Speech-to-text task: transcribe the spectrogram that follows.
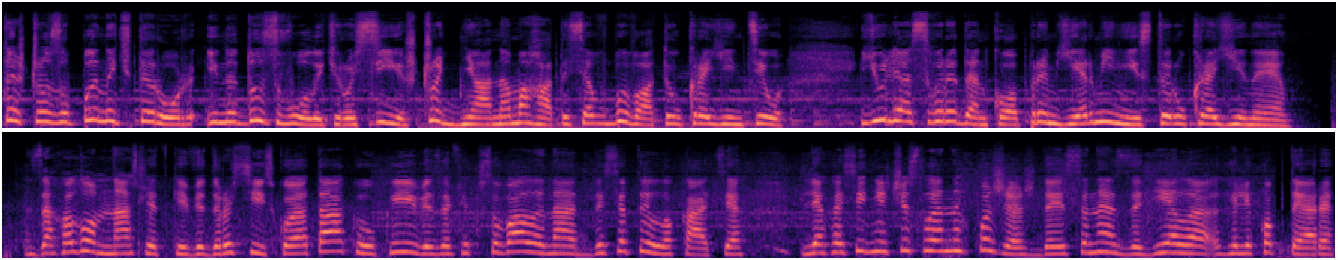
те, що зупинить терор і не дозволить Росії щодня намагатися вбивати українців. Юлія Свириденко, прем'єр-міністр України. Загалом наслідки від російської атаки у Києві зафіксували на 10 локаціях. Для гасіння численних пожеж ДСНС задіяла гелікоптери.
